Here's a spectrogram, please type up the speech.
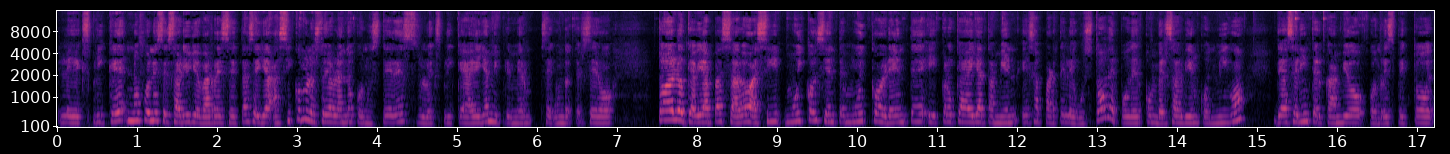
le expliqué, no fue necesario llevar recetas, ella, así como lo estoy hablando con ustedes, lo expliqué a ella, mi primer, segundo, tercero, todo lo que había pasado, así muy consciente, muy coherente, y creo que a ella también esa parte le gustó de poder conversar bien conmigo, de hacer intercambio con respecto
